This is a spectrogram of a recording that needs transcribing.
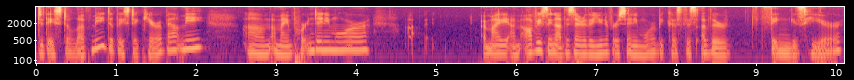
do they still love me? Do they still care about me? Um, am i important anymore am I, I'm obviously not the center of the universe anymore because this other thing is here.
